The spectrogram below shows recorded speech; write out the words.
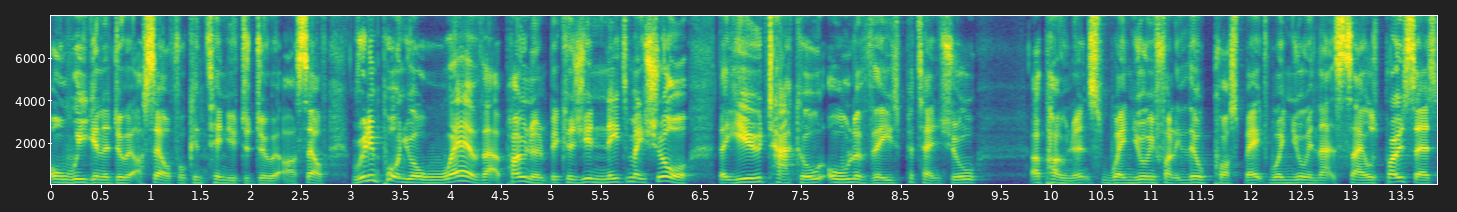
Or are we going to do it ourselves or continue to do it ourselves? Really important you're aware of that opponent because you need to make sure that you tackle all of these potential opponents when you're in front of the prospect, when you're in that sales process,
